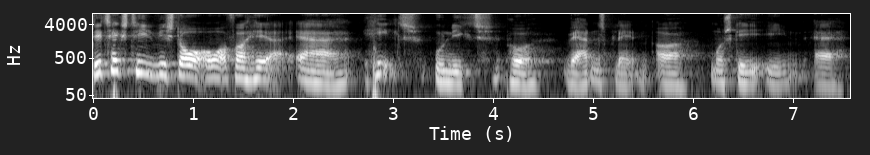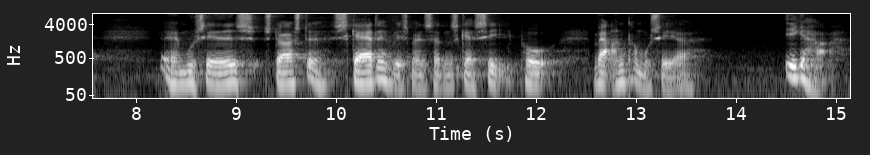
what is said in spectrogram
Det tekstil, vi står overfor her, er helt unikt på verdensplan, og måske en af Øh, museets største skatte, hvis man sådan skal se på, hvad andre museer ikke har.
